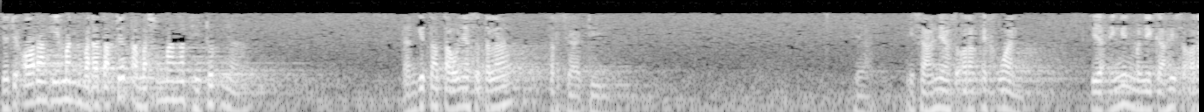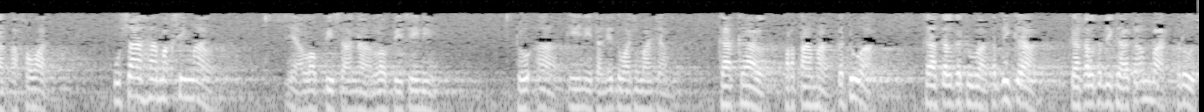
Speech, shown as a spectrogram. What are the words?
Jadi orang iman kepada takdir tambah semangat hidupnya. Dan kita tahunya setelah terjadi. Ya, misalnya seorang ikhwan dia ingin menikahi seorang akhwat, usaha maksimal. Ya, lobby sana, lobby sini. Doa ini dan itu macam-macam. Gagal pertama, kedua, gagal kedua, ketiga, gagal ketiga, keempat, terus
